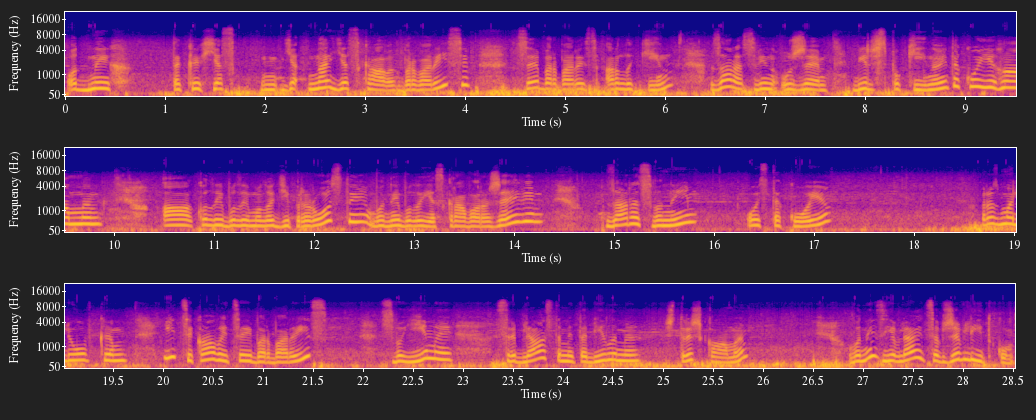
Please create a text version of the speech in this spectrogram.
одних таких яс... найяскравих барбарисів це барбарис Арлекін. Зараз він уже більш спокійної такої гамми. А коли були молоді прирости, вони були яскраво рожеві. Зараз вони ось такої розмальовки. І цікавий цей барбарис своїми сріблястими та білими штришками. Вони з'являються вже влітку.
